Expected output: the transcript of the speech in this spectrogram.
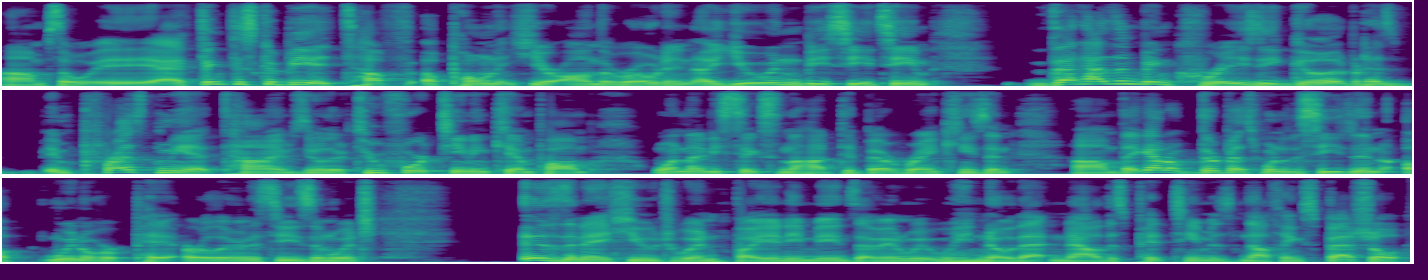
Um, so I think this could be a tough opponent here on the road, and a UMBC team that hasn't been crazy good, but has impressed me at times. You know, they're 214 in KenPom, 196 in the hot tip bet rankings, and um, they got a, their best win of the season, a win over Pitt earlier in the season, which isn't a huge win by any means. I mean, we, we know that now this Pitt team is nothing special.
